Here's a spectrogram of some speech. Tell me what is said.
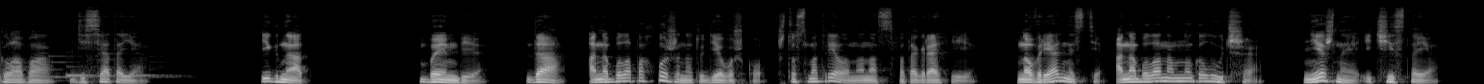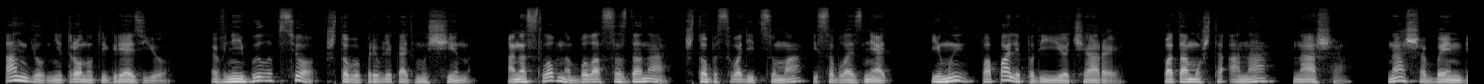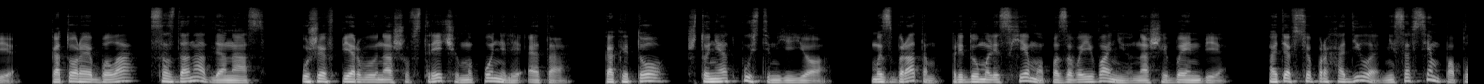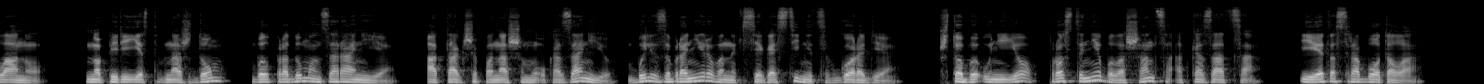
Глава 10 Игнат Бэмби. Да, она была похожа на ту девушку, что смотрела на нас с фотографии. Но в реальности она была намного лучше. Нежная и чистая. Ангел, не тронутый грязью. В ней было все, чтобы привлекать мужчин. Она словно была создана, чтобы сводить с ума и соблазнять. И мы попали под ее чары. Потому что она наша. Наша Бэмби которая была создана для нас. Уже в первую нашу встречу мы поняли это, как и то, что не отпустим ее. Мы с братом придумали схему по завоеванию нашей Бэмби, хотя все проходило не совсем по плану, но переезд в наш дом был продуман заранее, а также по нашему указанию были забронированы все гостиницы в городе, чтобы у нее просто не было шанса отказаться. И это сработало.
